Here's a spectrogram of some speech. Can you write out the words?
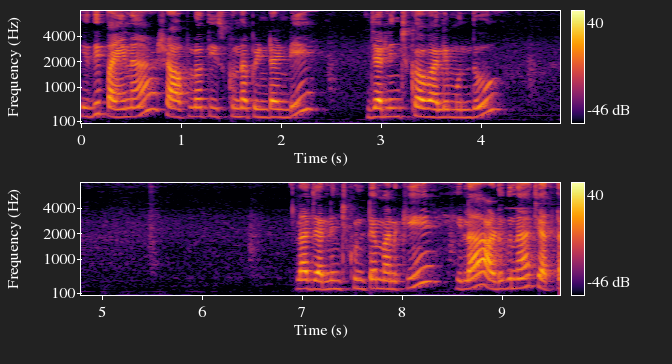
ఇది పైన షాప్లో తీసుకున్న పిండి అండి జల్లించుకోవాలి ముందు. ఇలా జల్లించుకుంటే మనకి ఇలా అడుగున చెత్త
